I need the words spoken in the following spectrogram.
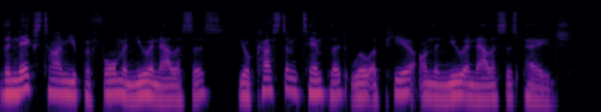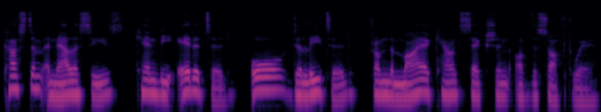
The next time you perform a new analysis, your custom template will appear on the new analysis page. Custom analyses can be edited or deleted from the My Account section of the software.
